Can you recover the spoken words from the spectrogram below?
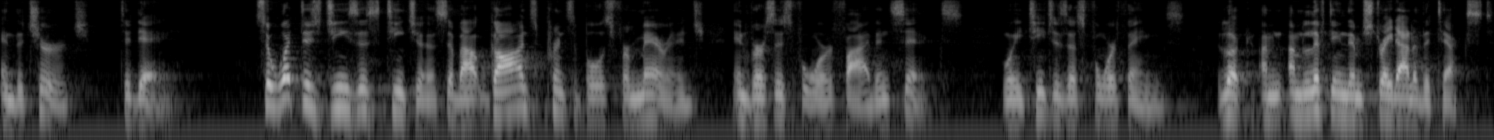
and the church today. So, what does Jesus teach us about God's principles for marriage in verses 4, 5, and 6? Well, he teaches us four things. Look, I'm, I'm lifting them straight out of the text.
